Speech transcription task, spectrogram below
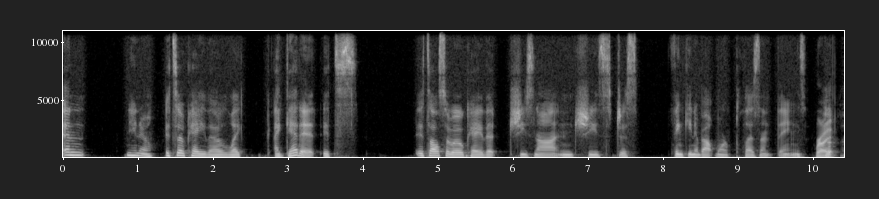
And you know, it's okay though. Like I get it. It's it's also okay that she's not and she's just thinking about more pleasant things. Right. Ho-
